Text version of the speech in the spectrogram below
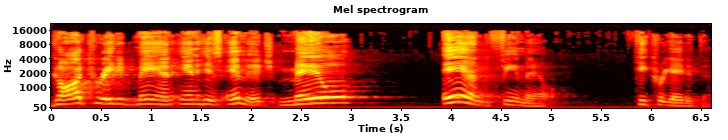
God created man in his image, male and female. He created them.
